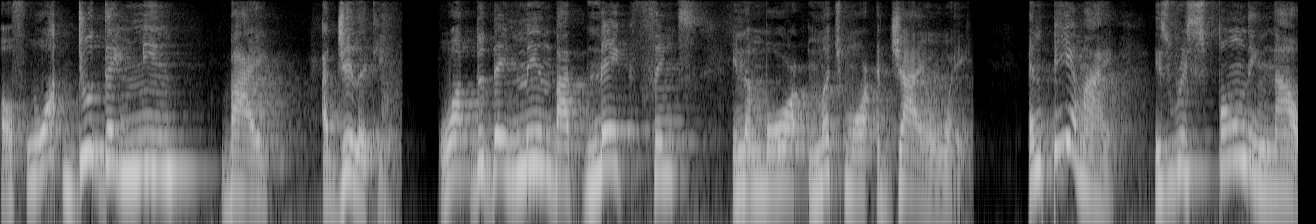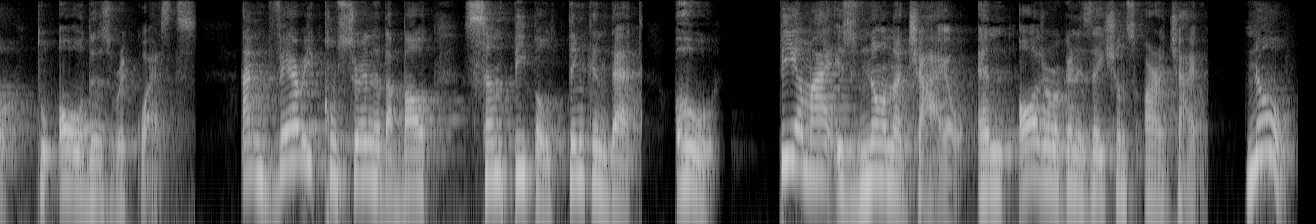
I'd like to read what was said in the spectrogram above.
of what do they mean by agility? What do they mean by make things in a more much more agile way? And PMI is responding now to all these requests. I'm very concerned about some people thinking that, oh, PMI is non agile and other organizations are agile. No,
